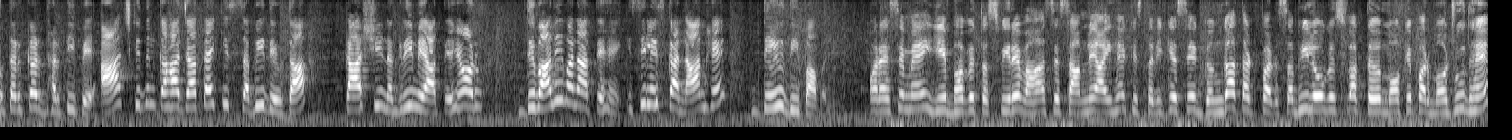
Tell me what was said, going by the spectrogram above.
उतरकर धरती पे। आज के दिन कहा जाता है कि सभी देवता काशी नगरी में आते हैं और दिवाली मनाते हैं। इसीलिए इसका नाम है देव दीपावली। और ऐसे में ये भव्य तस्वीरें वहाँ से सामने आई हैं। किस तरीके से गंगा तट पर सभी लोग इस वक्त मौके पर मौजूद हैं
